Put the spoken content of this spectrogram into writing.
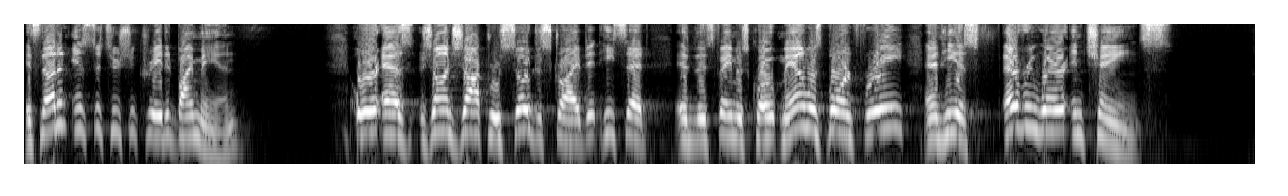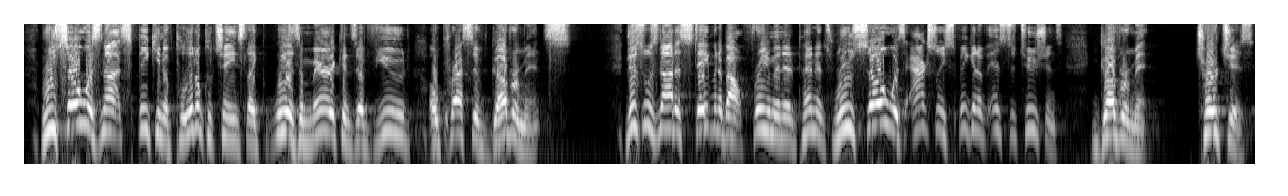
It's not an institution created by man. Or as Jean Jacques Rousseau described it, he said in this famous quote Man was born free, and he is everywhere in chains. Rousseau was not speaking of political chains like we as Americans have viewed oppressive governments. This was not a statement about freedom and independence. Rousseau was actually speaking of institutions, government, churches,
